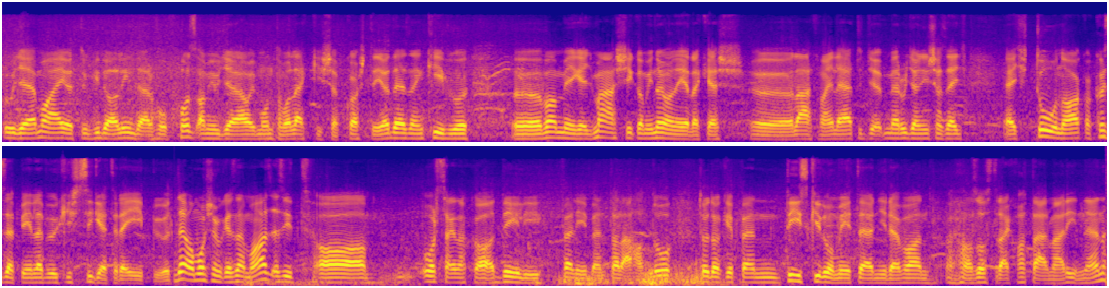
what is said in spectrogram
ugye ma eljöttünk ide a Linderhofhoz, ami ugye, ahogy mondtam, a legkisebb kastélya, de ezen kívül van még egy másik, ami nagyon érdekes látvány lehet, mert ugyanis az egy, egy tónak a közepén levő kis szigetre épült. De a most ez nem az, ez itt a országnak a déli felében található. Tulajdonképpen 10 kilométernyire van az osztrák határ már innen.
